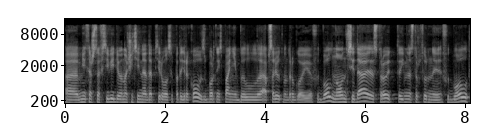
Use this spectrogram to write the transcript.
Э, мне кажется, в Севилье он очень сильно адаптировался под игроков. В сборной Испании был абсолютно другой футбол, но он всегда строит именно структурный футбол,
